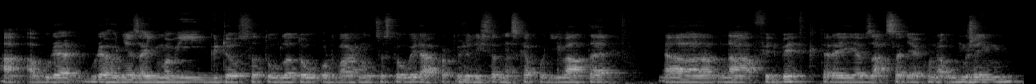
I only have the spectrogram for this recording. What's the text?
a, a bude, bude hodně zajímavý, kdo se touhletou odvážnou cestou vydá, protože když se dneska podíváte na Fitbit, který je v zásadě jako na umření,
